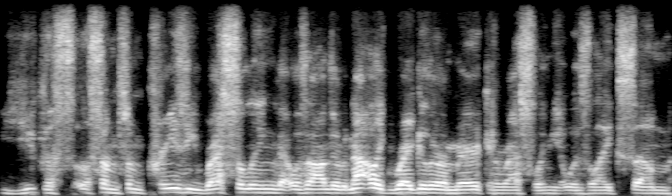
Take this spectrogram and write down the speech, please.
you some some crazy wrestling that was on there, but not like regular American wrestling. It was like some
